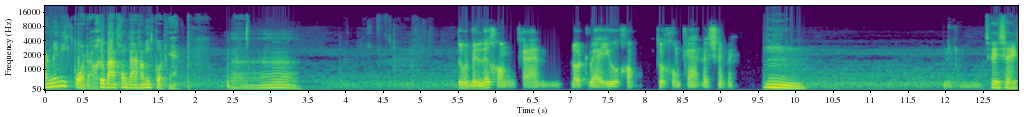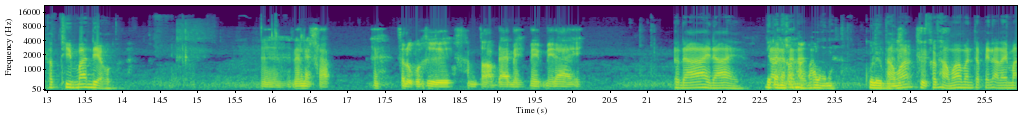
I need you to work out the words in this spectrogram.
มันไม่มีกฎอะคือบางโครงการเขามีกฎไงอ่าคือมันเป็นเรื่องของการลด value ของตัวโครงการด้วยใช่ไหมอืมอืมเฉยๆครับทีมบ้านเดี่ยวอ่านั่นแหละครับอะสรุปก็คือคำตอบได้ไหมไม่ไม่ได้ ก็ได้ได้เดี๋ยวกันนะเขาถามว่าอะไรนะกูลืมถามแล้วว่าเขาถามว่ามันจะเป็นอะไรไหม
